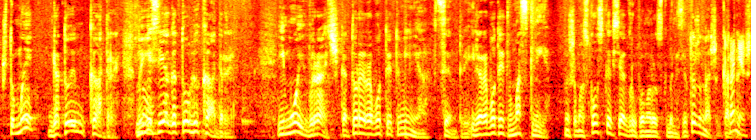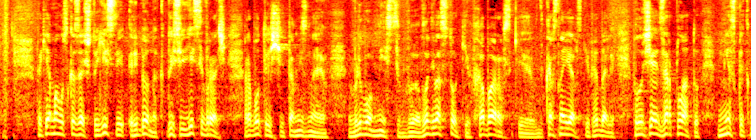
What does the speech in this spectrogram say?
что мы готовим кадры. Но Ну. если я готовлю кадры, и мой врач, который работает у меня в центре или работает в Москве, потому что московская вся группа Морозовской больницы, это тоже наши кадры. Конечно. Так я могу сказать, что если ребенок, то есть если врач, работающий там, не знаю, в любом месте, в Владивостоке, в Хабаровске, в Красноярске и так далее, получает зарплату несколько,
